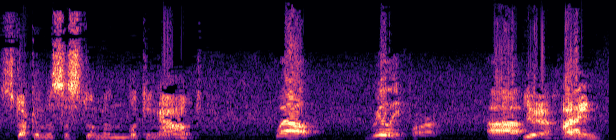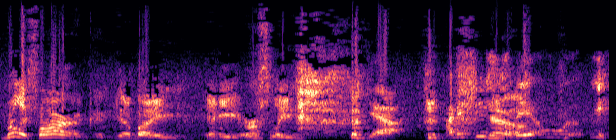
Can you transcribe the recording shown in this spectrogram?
stuck in the system and looking out. Well, really far. Uh, Yeah, I mean, really far, you know, by any earthly. Yeah. I mean, Jesus, Yeah. they, we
